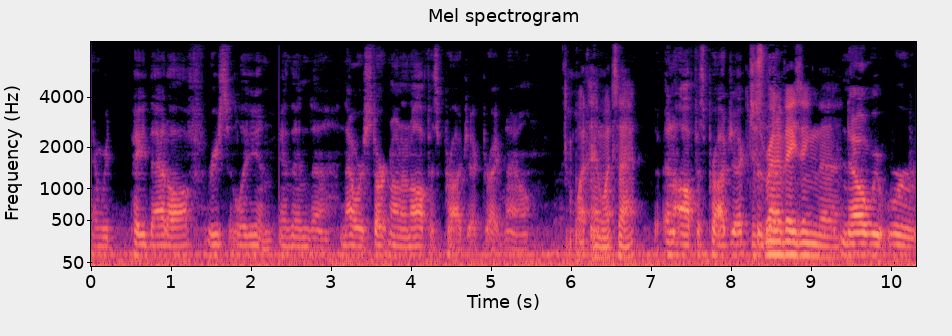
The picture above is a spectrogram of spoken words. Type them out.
and we paid that off recently, and and then uh, now we're starting on an office project right now. What and what's that? An office project. Just renovating the. no, we, we're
